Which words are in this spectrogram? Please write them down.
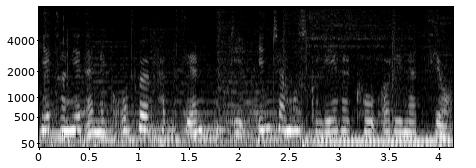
Hier trainiert eine Gruppe Patienten die intermuskuläre Koordination.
